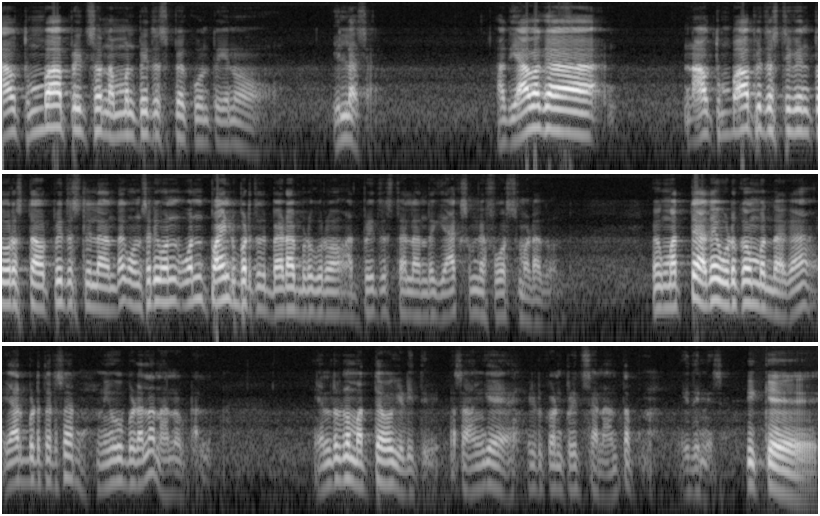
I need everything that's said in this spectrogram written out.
ನಾವು ತುಂಬ ಪ್ರೀತಿಸೋ ನಮ್ಮನ್ನು ಪ್ರೀತಿಸ್ಬೇಕು ಅಂತ ಏನೂ ಇಲ್ಲ ಸರ್. ಅದು ಯಾವಾಗ ನಾವು ತುಂಬ ಪ್ರೀತಿಸ್ತೀವಿ ಅಂತ ತೋರಿಸ್ತಾ ಅವ್ರು ಪ್ರೀತಿಸ್ಲಿಲ್ಲ ಅಂದಾಗ ಒಂದು ಸರಿ ಒಂದು ಒಂದು ಪಾಯಿಂಟ್ ಬರ್ತದೆ, ಬೇಡ ಬಿಡುಗರು, ಅದು ಪ್ರೀತಿಸ್ತಾ ಇಲ್ಲ ಅಂದಾಗ ಯಾಕೆ ಸುಮ್ಮನೆ ಫೋರ್ಸ್ ಮಾಡೋದು ಅಂತ. ಇವಾಗ ಮತ್ತೆ ಅದೇ ಹುಡ್ಕೊಂಬಂದಾಗ ಯಾರು ಬಿಡ್ತಾರೆ ಸರ್? ನೀವು ಬಿಡಲ್ಲ, ನಾನು ಬಿಡಲ್ಲ. ಎಲ್ಲರೂ ಮತ್ತೆ ಹೋಗಿ ಹಿಡಿತೀವಿ. ಸೊ, ಹಂಗೆ ಹಿಡ್ಕೊಂಡು ಪ್ರೀತಿಸೋಣ ಅಂತ ಇದ್ದೀನಿ ಸರ್. ಇದಕ್ಕೆ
